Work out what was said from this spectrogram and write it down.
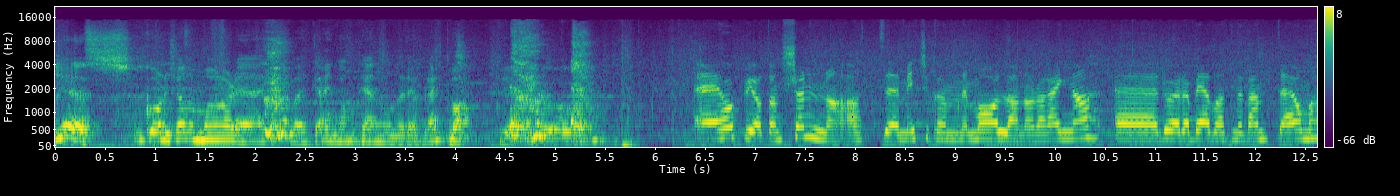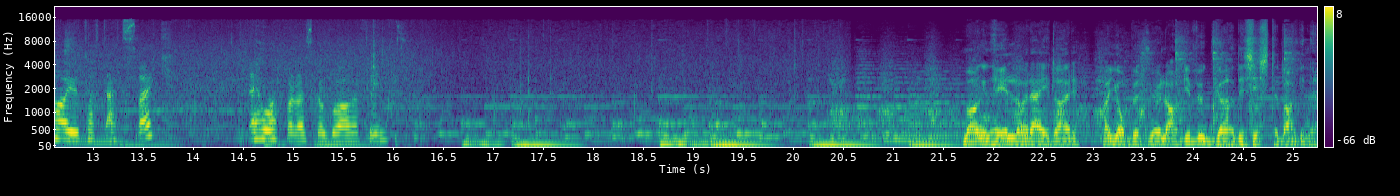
Yes! Går det ikke an å male rekkverket en gang til nå når det er blekt? Nei. Jeg håper jo at han skjønner at eh, vi ikke kan male når det regner. Eh, Da er det bedre at vi venter, og vi har jo tatt ett strøk. Jeg håper det skal gå fint. Magnhild og Reidar har jobbet med å lage vugga de siste dagene.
